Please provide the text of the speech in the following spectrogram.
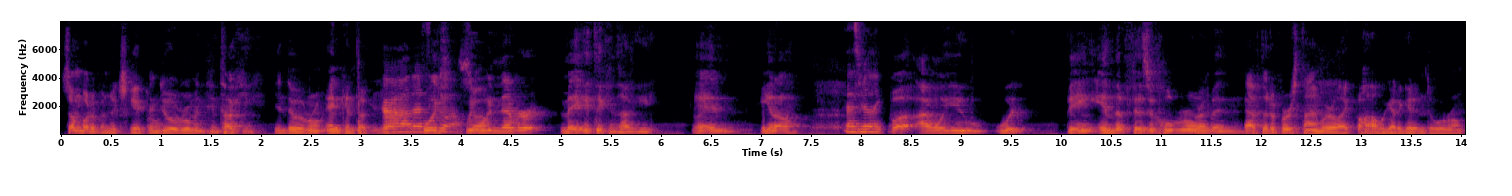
somewhat of an escape room and do a room in Kentucky. and do a room in Kentucky. Oh, that's Which cool. we So- would never make it to Kentucky, and you know. That's really cool. But I'm with you with being in the physical room Right. and After the first time, we were like, "Oh, we got to get into a room."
